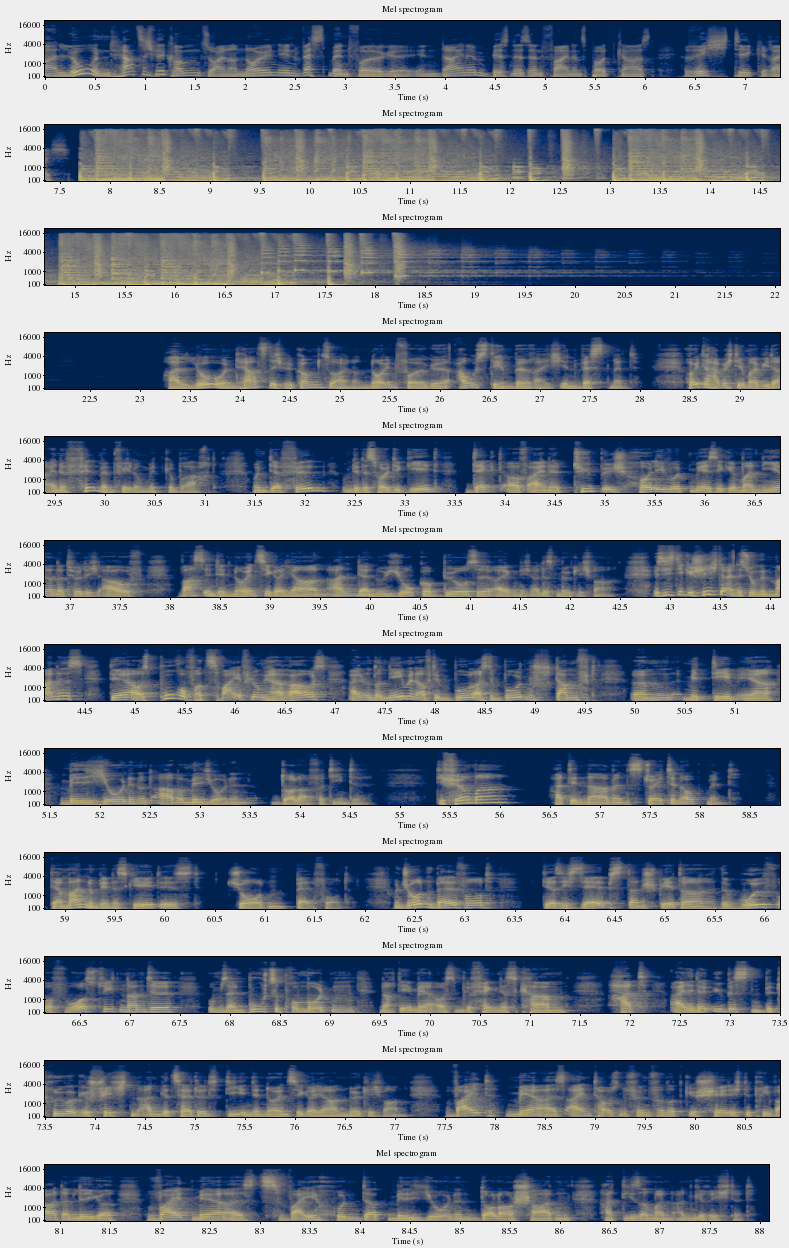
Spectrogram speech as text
Hallo und herzlich willkommen zu einer neuen Investmentfolge in deinem Business and Finance Podcast Richtig Reich. Hallo und herzlich willkommen zu einer neuen Folge aus dem Bereich Investment. Heute habe ich dir mal wieder eine Filmempfehlung mitgebracht. Und der Film, um den es heute geht, deckt auf eine typisch Hollywood-mäßige Manier natürlich auf, was in den 90er Jahren an der New Yorker Börse eigentlich alles möglich war. Es ist die Geschichte eines jungen Mannes, der aus purer Verzweiflung heraus ein Unternehmen dem aus dem Boden stampft, ähm, mit dem er Millionen und Abermillionen Dollar verdiente. Die Firma hat den Namen Straighten Oakment. Der Mann, um den es geht, ist Jordan Belfort. Und Jordan Belfort, der sich selbst dann später The Wolf of Wall Street nannte, um sein Buch zu promoten, nachdem er aus dem Gefängnis kam, hat eine der übelsten Betrügergeschichten angezettelt, die in den 90er Jahren möglich waren. Weit mehr als 1500 geschädigte Privatanleger, weit mehr als 200 Millionen Dollar Schaden hat dieser Mann angerichtet.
